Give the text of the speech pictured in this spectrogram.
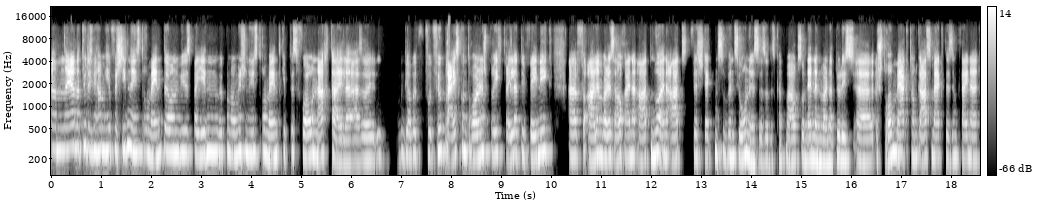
Ähm, naja, natürlich, wir haben hier verschiedene Instrumente und wie es bei jedem ökonomischen Instrument gibt es Vor- und Nachteile. Also ich glaube, für Preiskontrollen spricht relativ wenig, äh, vor allem, weil es auch eine Art, nur eine Art versteckten Subvention ist. Also das könnte man auch so nennen, weil natürlich äh, Strommärkte und Gasmärkte sind keine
